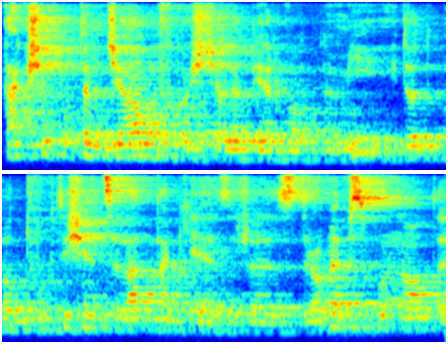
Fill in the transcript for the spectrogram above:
Tak się potem działo w Kościele pierwotnym i, do, od 2000 lat tak jest, że zdrowe wspólnoty,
